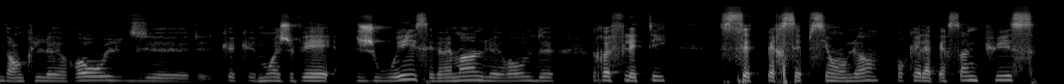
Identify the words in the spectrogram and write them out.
Donc le rôle que moi je vais jouer, c'est vraiment le rôle de refléter cette perception-là pour que la personne puisse,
